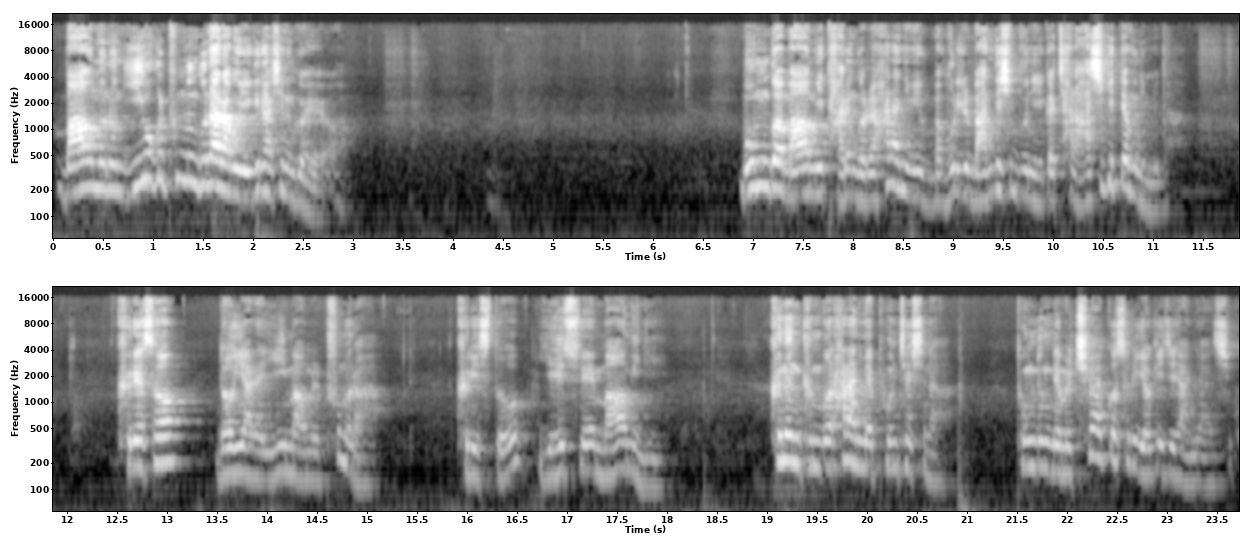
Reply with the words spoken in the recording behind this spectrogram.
마음은 이욕을 품는구나라고 얘기를 하시는 거예요. 몸과 마음이 다른 것을 하나님이 우리를 만드신 분이니까 잘 아시기 때문입니다. 그래서 너희 안에 이 마음을 품으라. 그리스도 예수의 마음이니 그는 근본 하나님의 본체시나 동등됨을 취할 것으로 여기지 아니하시고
